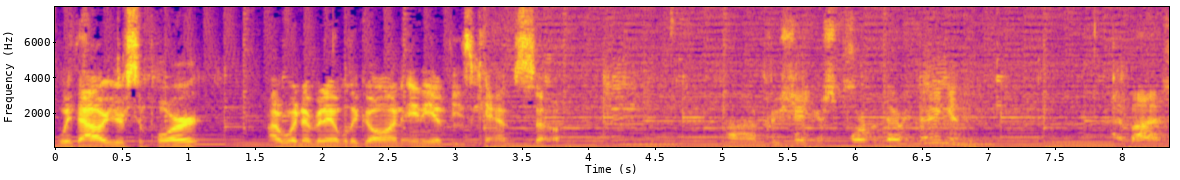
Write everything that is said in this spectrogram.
Without your support, I wouldn't have been able to go on any of these camps, so. I uh, appreciate your support with everything and advice.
